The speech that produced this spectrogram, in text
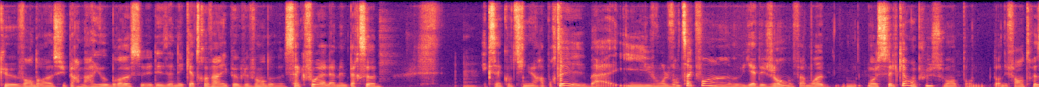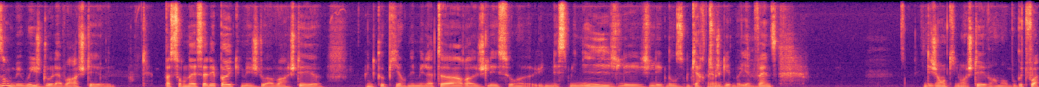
que vendre Super Mario Bros des années 80, ils peuvent le vendre cinq fois à la même personne et que ça continue à rapporter, bah, ils vont le vendre chaque fois. Hein. Il y a des gens, enfin moi, moi c'est le cas en plus, pour, différentes raisons, mais oui, je dois l'avoir acheté, euh, pas sur NES à l'époque, mais je dois avoir acheté euh, une copie en émulateur, euh, je l'ai sur une NES Mini, je l'ai dans une cartouche Game Boy Advance. Des gens qui l'ont acheté vraiment beaucoup de fois.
